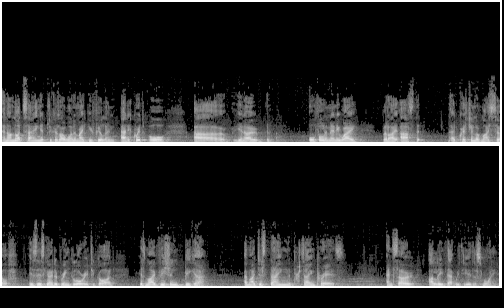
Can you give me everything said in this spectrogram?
And I'm not saying it because I want to make you feel inadequate or, uh, you know, awful in any way, but I ask that that question of myself is this going to bring glory to God? Is my vision bigger? Am I just saying the same prayers? And so I leave that with you this morning.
